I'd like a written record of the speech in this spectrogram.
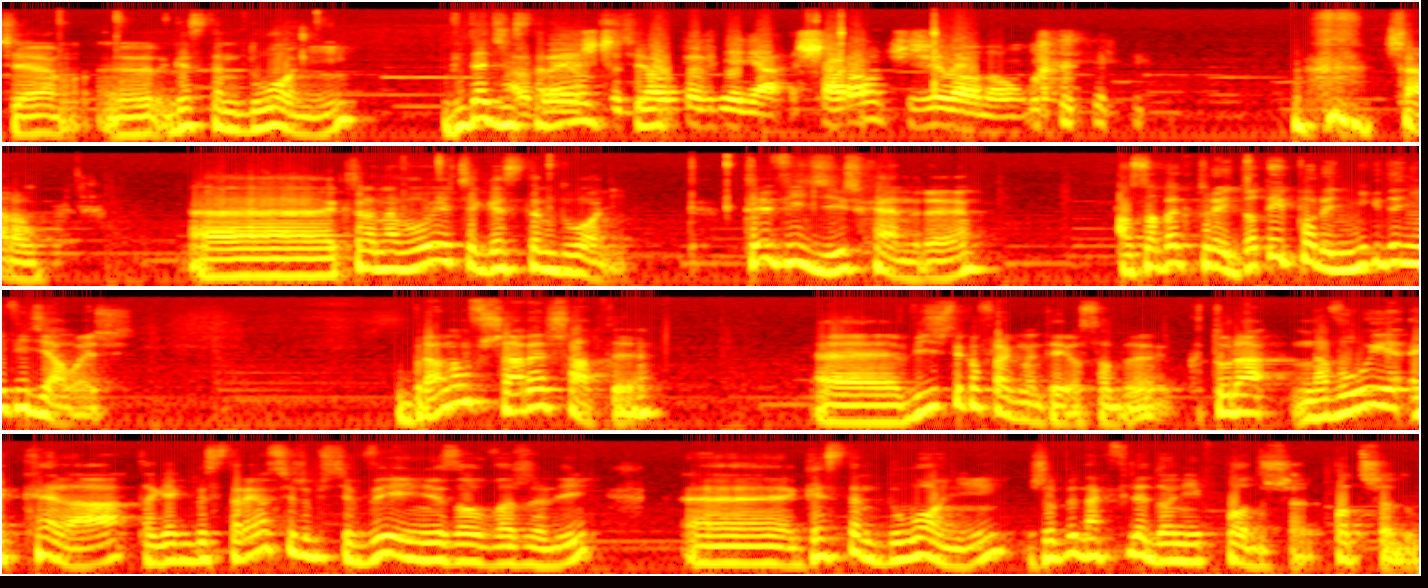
cię e, gestem dłoni. Widać, że Albo starając jeszcze się dla upewnienia, szarą czy zieloną? szarą, e, która nawołuje cię gestem dłoni. ty widzisz, Henry, osobę, której do tej pory nigdy nie widziałeś. Ubraną w szare szaty. E, widzisz tylko fragment tej osoby, która nawołuje Ekela, tak jakby starając się, żebyście wy jej nie zauważyli, e, gestem dłoni, żeby na chwilę do niej podszedł. podszedł.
